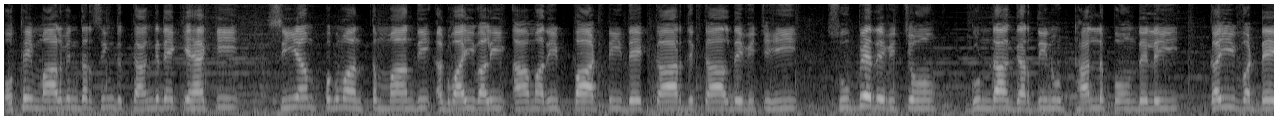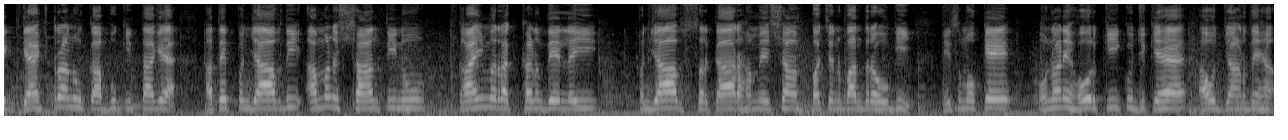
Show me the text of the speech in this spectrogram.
ਉੱਥੇ ਮਾਲਵਿੰਦਰ ਸਿੰਘ ਕੰਗ ਨੇ ਕਿਹਾ ਕਿ ਸੀਐਮ ਭਗਵੰਤ ਮਾਨ ਦੀ ਅਗਵਾਈ ਵਾਲੀ ਆਮ ਆਦਮੀ ਪਾਰਟੀ ਦੇ ਕਾਰਜਕਾਲ ਦੇ ਵਿੱਚ ਹੀ ਸੂਬੇ ਦੇ ਵਿੱਚੋਂ ਗੁੰਡਾਗਰਦੀ ਨੂੰ ਠੱਲ ਪਾਉਣ ਦੇ ਲਈ ਕਈ ਵੱਡੇ ਗੈਂਗਸਟਰਾਂ ਨੂੰ ਕਾਬੂ ਕੀਤਾ ਗਿਆ ਅਤੇ ਪੰਜਾਬ ਦੀ ਅਮਨ ਸ਼ਾਂਤੀ ਨੂੰ ਕਾਇਮ ਰੱਖਣ ਦੇ ਲਈ ਪੰਜਾਬ ਸਰਕਾਰ ਹਮੇਸ਼ਾ ਵਚਨਬੱਧ ਰਹੂਗੀ। ਇਸ ਮੌਕੇ ਉਹਨਾਂ ਨੇ ਹੋਰ ਕੀ ਕੁਝ ਕਿਹਾ ਆਓ ਜਾਣਦੇ ਹਾਂ।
